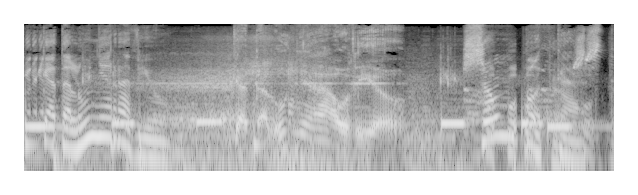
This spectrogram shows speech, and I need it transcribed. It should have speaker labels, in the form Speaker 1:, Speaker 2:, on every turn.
Speaker 1: Catalunya Ràdio.
Speaker 2: Catalunya Àudio.
Speaker 1: Som podcast.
